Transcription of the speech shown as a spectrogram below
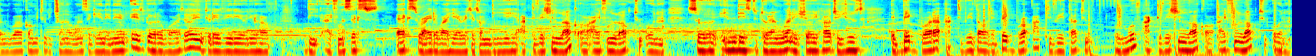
and welcome to the channel once again the name is Goro Boy. so in today's video you have the iphone 6x right over here which is on the activation lock or iphone lock to owner so in this tutorial i'm going to show you how to use the big brother activator or the big bro activator to remove activation lock or iphone lock to owner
